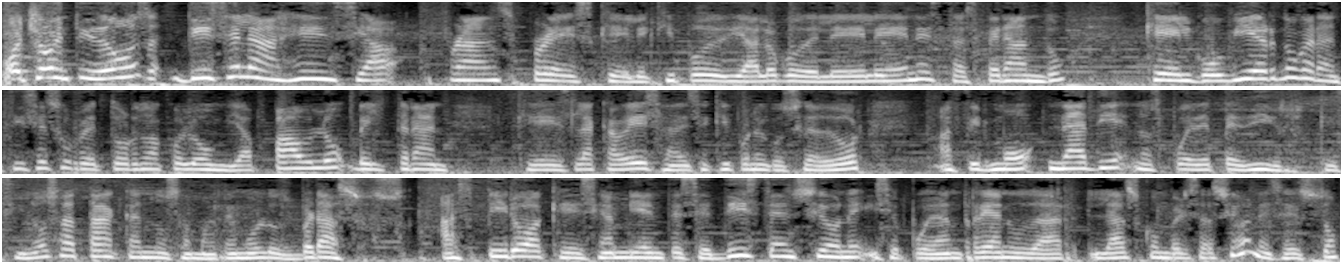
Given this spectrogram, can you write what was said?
...822... dice la agencia France Press que el equipo de diálogo del ELN está esperando que el gobierno garantice su retorno a Colombia. Pablo Beltrán, que es la cabeza de ese equipo negociador, afirmó, nadie nos puede pedir que si nos atacan nos amarremos los brazos. Aspiro a que ese ambiente se distensione y se puedan reanudar las conversaciones. Esto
